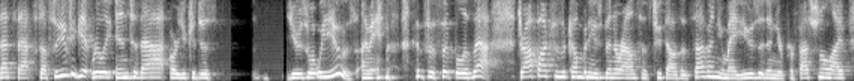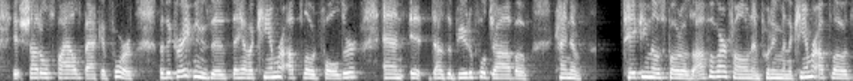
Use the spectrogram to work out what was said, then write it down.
that's that stuff. So you could get really into that or you could just use what we use. I mean, it's as simple as that. Dropbox is a company who's been around since 2007. You may use it in your professional life. It shuttles files back and forth. But the great news is they have a camera upload folder and it does a beautiful job of kind of taking those photos off of our phone and putting them in the camera uploads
